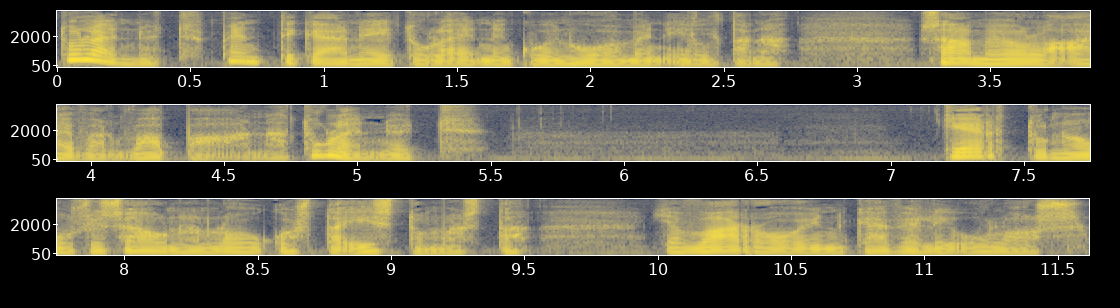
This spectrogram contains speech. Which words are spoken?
Tule nyt, Penttikään ei tule ennen kuin huomen iltana. Saamme olla aivan vapaana. Tule nyt. Kerttu nousi saunan loukosta istumasta ja varoin käveli ulos.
